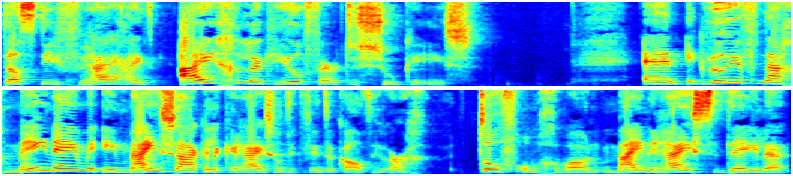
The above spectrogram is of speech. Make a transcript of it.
dat die vrijheid eigenlijk heel ver te zoeken is. En ik wil je vandaag meenemen in mijn zakelijke reis, want ik vind het ook altijd heel erg tof om gewoon mijn reis te delen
